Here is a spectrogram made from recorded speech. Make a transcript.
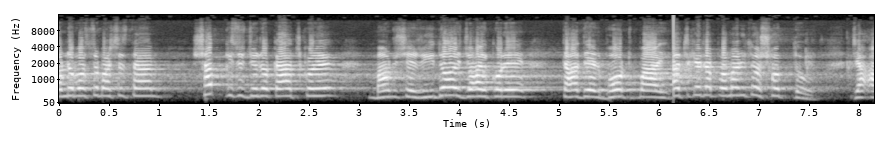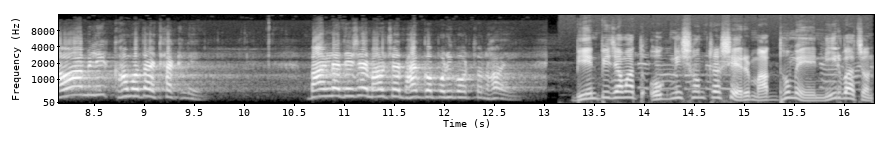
অন্নবস্ত্র বাসস্থান সব কিছুর জন্য কাজ করে, মানুষের হৃদয় জয় করে তাদের ভোট পাই। আজকে এটা প্রমাণিত সত্য যে আওয়ামী লীগ ক্ষমতায় থাকলে বাংলাদেশের মানুষের ভাগ্য পরিবর্তন হয়। বিএনপি জামাত অগ্নিসন্ত্রাসের মাধ্যমে নির্বাচন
